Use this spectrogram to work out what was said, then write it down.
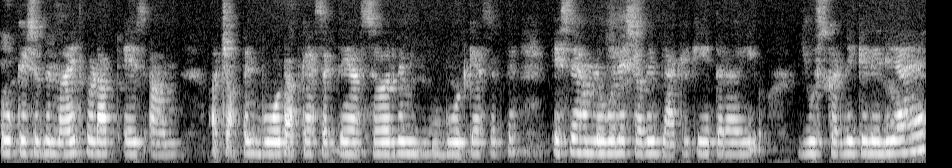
Okay so the ninth product is chopping board आप कह सकते हैं, या सर्विंग बोर्ड कह सकते हैं। इसे हम लोगों ने सर्विंग प्लेटर की तरह यूज़ करने के लिए लिया है।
